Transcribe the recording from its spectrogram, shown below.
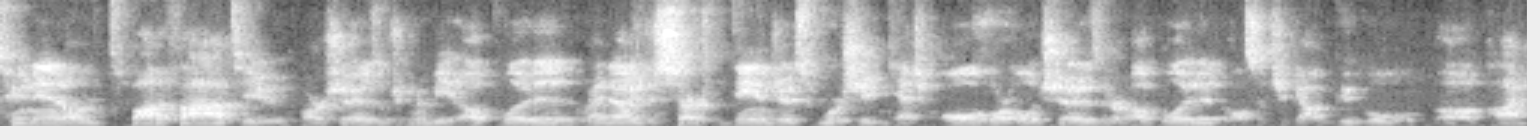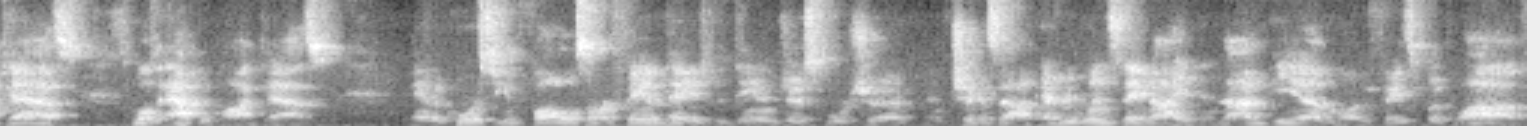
tune in on Spotify to our shows, which are going to be uploaded. Right now, you just search the Dan Joe Sports Show. You can catch all of our old shows that are uploaded. Also, check out Google uh, Podcasts as well as Apple Podcasts. And of course, you can follow us on our fan page, the Dan and Joe Sports Show, and check us out every Wednesday night at 9 p.m. on Facebook Live.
